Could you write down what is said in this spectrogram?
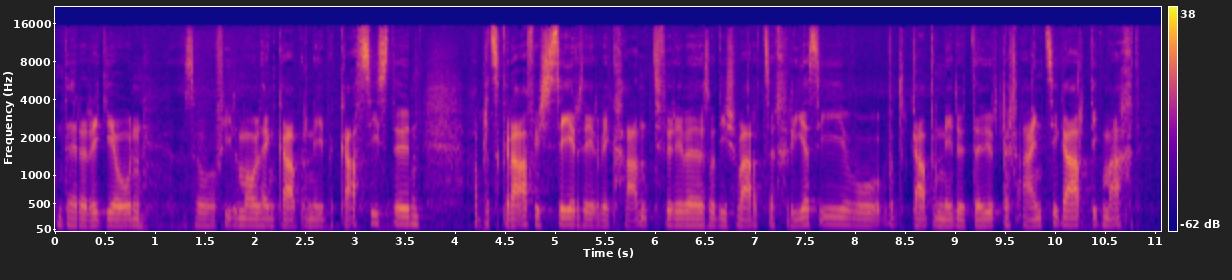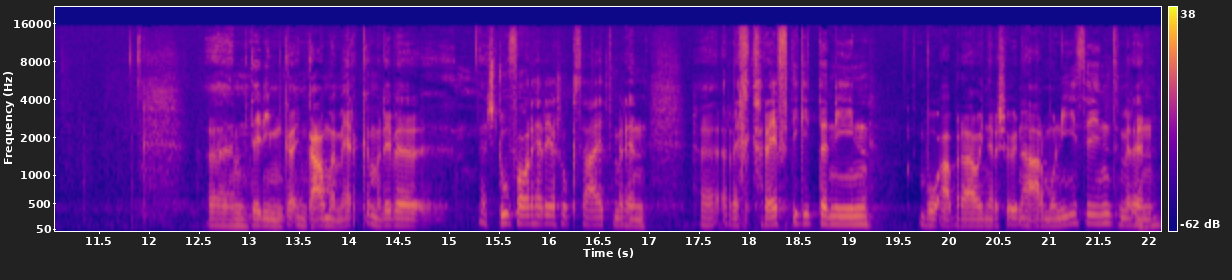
in der Region. Also vielmal haben Cabernet eben Cassis-Töne, aber das Graf ist sehr, sehr bekannt für eben so die schwarze Krise, wo, wo der Cabernet dort wirklich einzigartig macht. Ähm, dann im, im Gaumen merken wir eben, hast du vorher ja schon gesagt, wir haben äh, recht kräftige Tannine, die aber auch in einer schönen Harmonie sind. Wir haben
